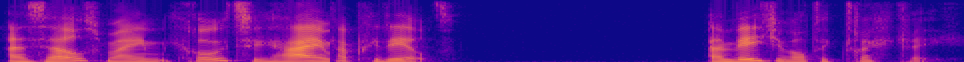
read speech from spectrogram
en zelfs mijn grootste geheim heb gedeeld. En weet je wat ik terugkreeg?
